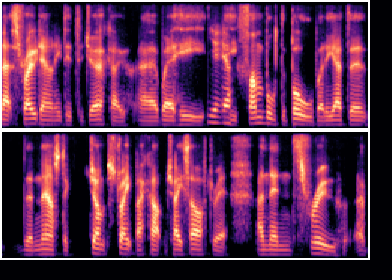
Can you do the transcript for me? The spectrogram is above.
that throwdown he did to Gyorko, uh, where he Yeah. he fumbled the ball, but he had the the nous to jump straight back up chase after it, and then threw a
